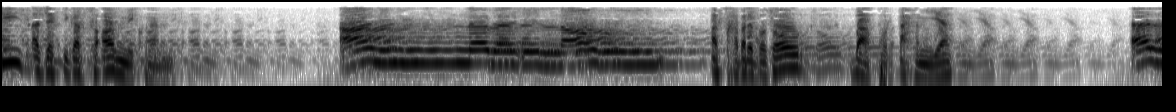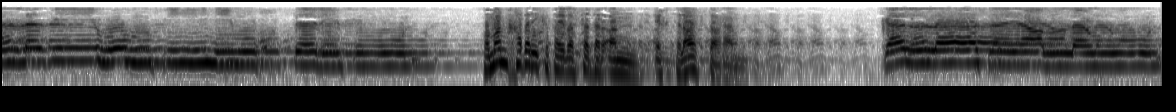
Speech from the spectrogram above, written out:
چیز از یکدیگر سؤال می‌کنند؟ عن النبأ العظیم از خبر بزرگ و پر اهمیت. هم فيه مختلفون. همان خبری که پیوسته در آن اختلاف دارند. کلا سیعلمون.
